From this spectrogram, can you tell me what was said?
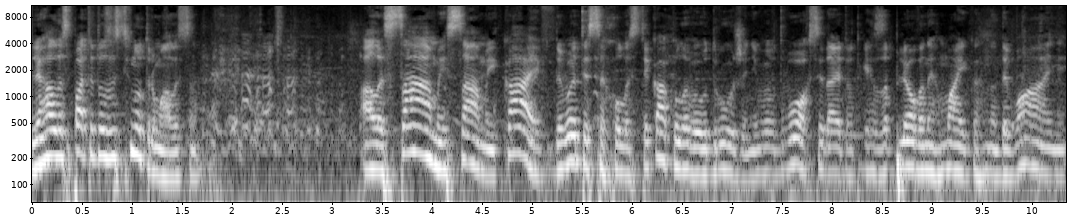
Лягали спати, то за стіну трималися. Але самий самий кайф дивитися холостяка, коли ви одружені. Ви вдвох сідаєте в таких запльованих майках на дивані.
